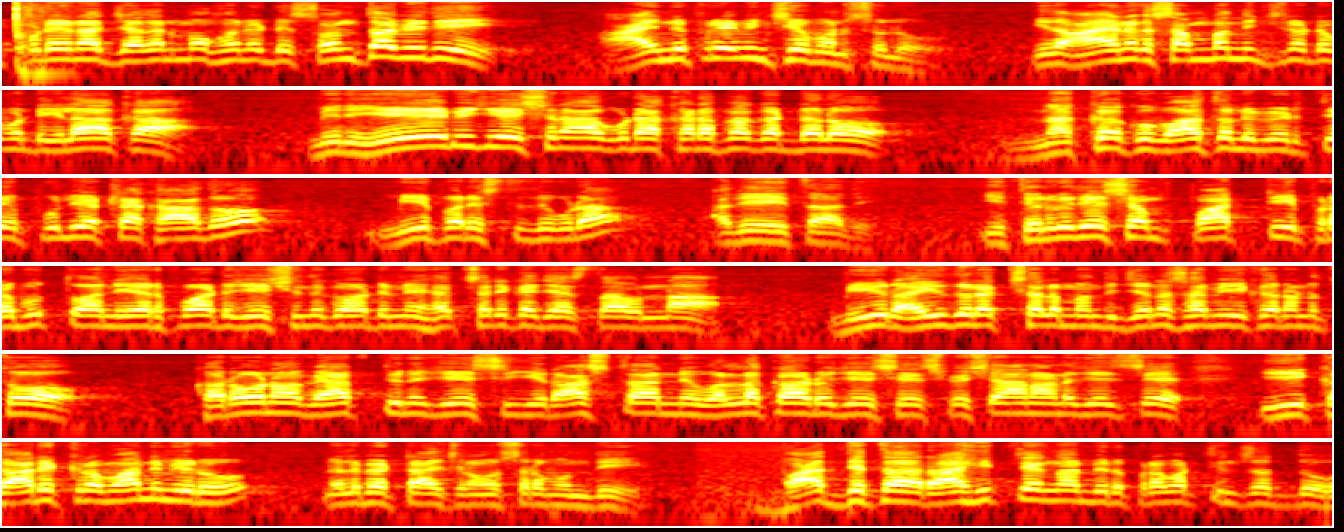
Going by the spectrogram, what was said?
ఎప్పుడైనా జగన్మోహన్ రెడ్డి సొంతం ఇది? ఆయన్ని ప్రేమించే మనుషులు. ఇది ఆయనకు సంబంధించినటువంటి ఇలాకా. మీరు ఏమి చేసినా కూడా కడప గడ్డలో నక్కకు వాతలు పెడితే పులి ఎట్లా కాదో మీ పరిస్థితి కూడా అదే అవుతుంది. ఈ తెలుగుదేశం పార్టీ ప్రభుత్వాన్ని ఏర్పాటు చేసింది కాబట్టి నేను హెచ్చరిక చేస్తా ఉన్నా. మీరు ఐదు లక్షల మంది జన సమీకరణతో కరోనా వ్యాప్తిని చేసి ఈ రాష్ట్రాన్ని వల్లకాడు చేసే శ్మశానాన్ని చేసే ఈ కార్యక్రమాన్ని మీరు నిలబెట్టాల్సిన అవసరం ఉంది. బాధ్యత రాహిత్యంగా మీరు ప్రవర్తించొద్దు.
